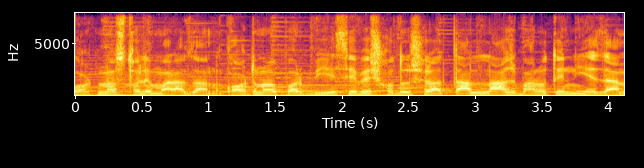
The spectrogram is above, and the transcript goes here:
ঘটনাস্থলে মারা যান। ঘটনার পর বিএসএফ এর সদস্যরা তার লাশ ভারতে নিয়ে যান।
